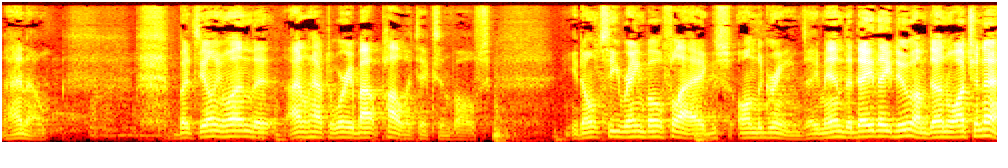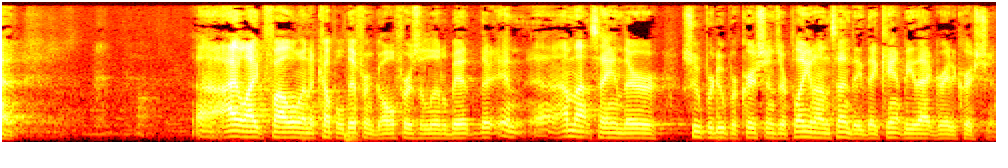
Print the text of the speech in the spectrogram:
I know. But it's the only one that I don't have to worry about politics involved. You don't see rainbow flags on the greens. Amen. The day they do, I'm done watching that. Uh, I like following a couple different golfers a little bit. And uh, I'm not saying they're super duper Christians. They're playing on Sunday. They can't be that great a Christian.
